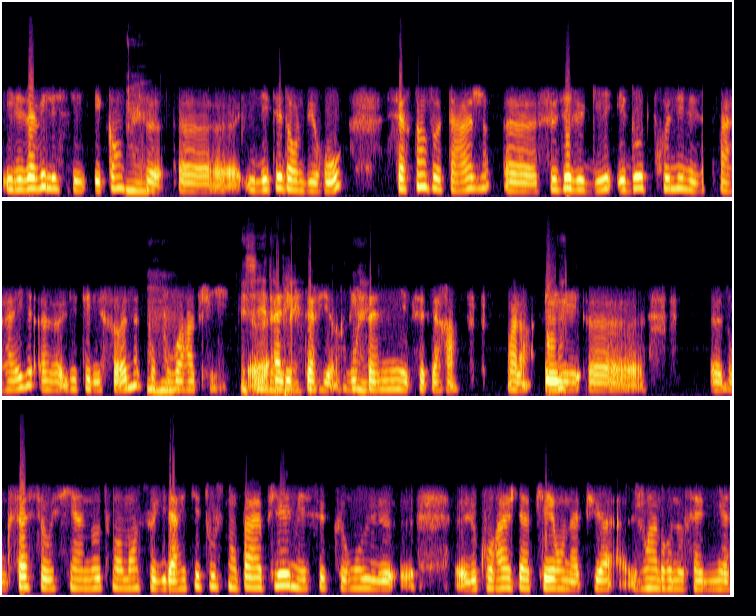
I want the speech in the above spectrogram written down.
il les avait laissés. Et quand euh, il était dans le bureau, certains otages euh, faisaient le guet et d'autres prenaient les appareils, euh, les téléphones pour mhm. pouvoir appeler à l'extérieur, les familles, etc. Voilà. Et euh, donc ça, c'est aussi un autre moment de solidarité. Tous n'ont pas appelé, mais ceux qui ont eu le, euh, courage d'appeler, on a pu joindre nos familles à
